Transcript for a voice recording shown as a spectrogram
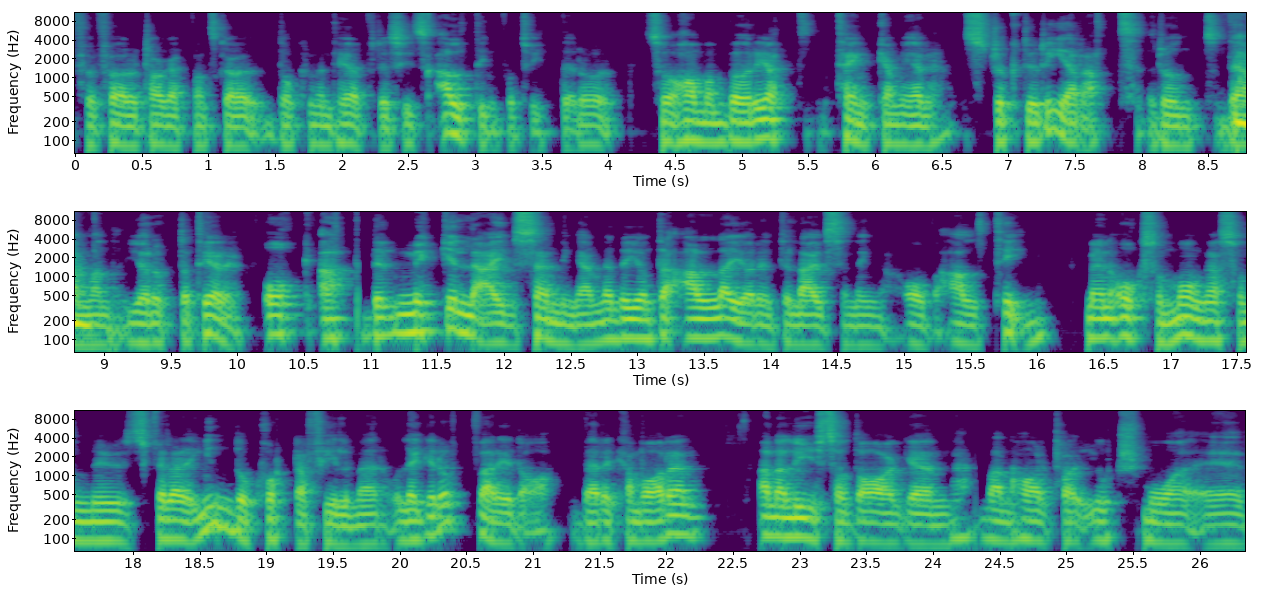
för företag att man ska dokumentera precis allting på Twitter och så har man börjat tänka mer strukturerat runt där mm. man gör uppdateringar. Och att det är mycket livesändningar, men det är ju inte alla gör inte livesändning av allting. Men också många som nu spelar in då korta filmer och lägger upp varje dag där det kan vara en analys av dagen. Man har gjort små eh,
